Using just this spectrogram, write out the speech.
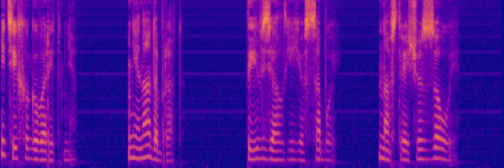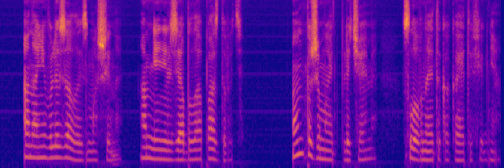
и тихо говорит мне. «Не надо, брат. Ты взял ее с собой на встречу с Зоуи. Она не вылезала из машины, а мне нельзя было опаздывать. Он пожимает плечами, словно это какая-то фигня.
